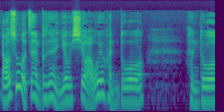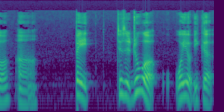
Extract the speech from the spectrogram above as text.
老实说，我真的不是很优秀啊。我有很多很多，嗯，被。就是如果我有一个，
